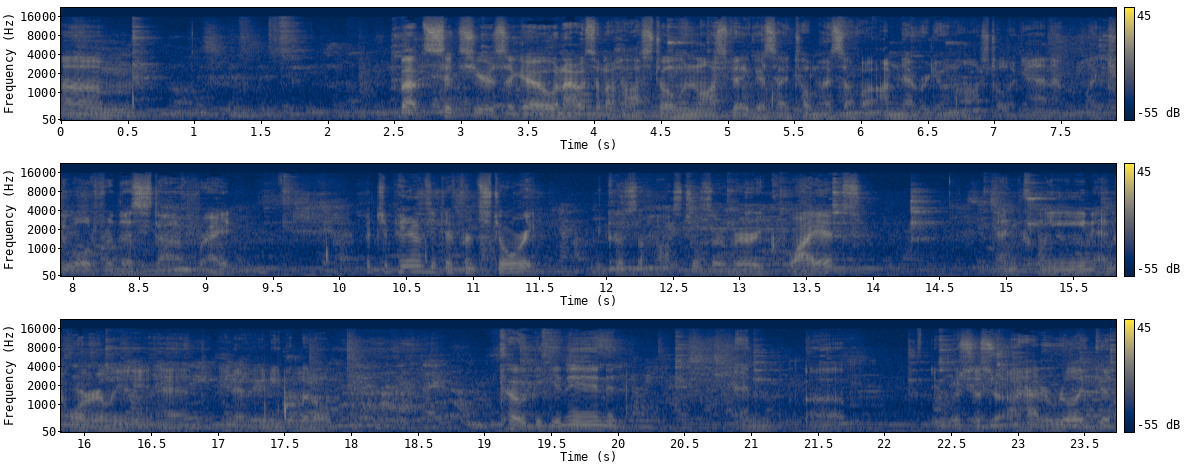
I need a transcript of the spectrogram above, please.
Um, about six years ago, when I was at a hostel in Las Vegas, I told myself I'm never doing a hostel again. I'm like too old for this stuff, right? But Japan's a different story because the hostels are very quiet and clean and orderly, and you know you need a little code to get in, and and um, it was just I had a really good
